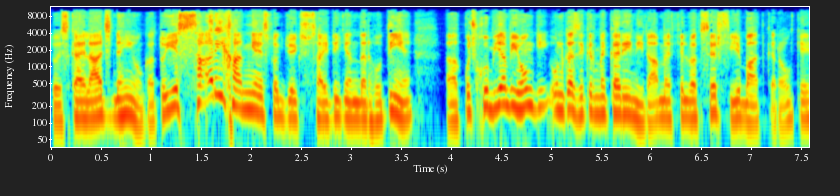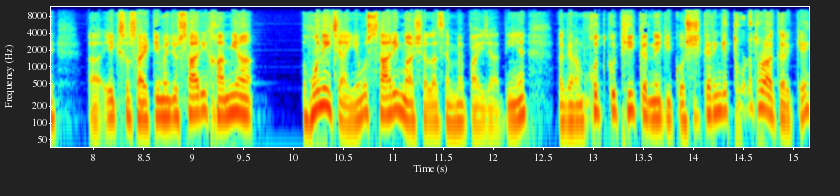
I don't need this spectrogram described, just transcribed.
तो इसका इलाज नहीं होगा। तो ये सारी खामियाँ इस वक्त जो एक सोसाइटी के अंदर होती हैं कुछ खूबियाँ भी होंगी। उनका ज़िक्र मैं कर ही नहीं रहा। मैं फिल वक्त सिर्फ़ ये बात कर रहा हूँ कि एक सोसाइटी में जो सारी खामियाँ होनी चाहिए। वो सारी माशाल्लाह से हमें पाई जाती हैं। अगर हम खुद को ठीक करने की कोशिश करेंगे थोड़ा थोड़ा करके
